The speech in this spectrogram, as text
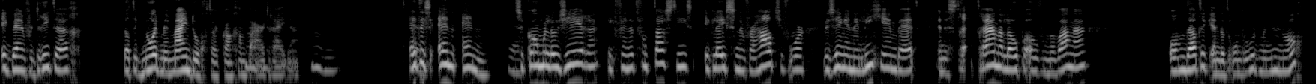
ik ben verdrietig dat ik nooit met mijn dochter kan gaan paardrijden. Mhm. Het Ja. is en en. Ja. Ze komen logeren. Ik vind het fantastisch. Ik lees ze een verhaaltje voor. We zingen een liedje in bed. En de tranen lopen over mijn wangen. Omdat ik, en dat ontroert me nu nog,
